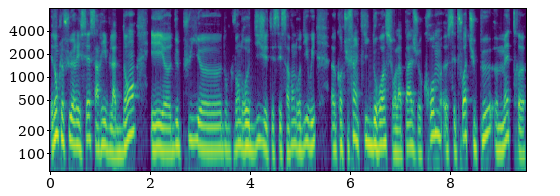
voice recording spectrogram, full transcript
Et donc le flux RSS arrive là-dedans. Et depuis donc vendredi, j'ai testé ça vendredi, oui. quand tu fais un clic droit sur la page Chrome, cette fois, tu peux mettre,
